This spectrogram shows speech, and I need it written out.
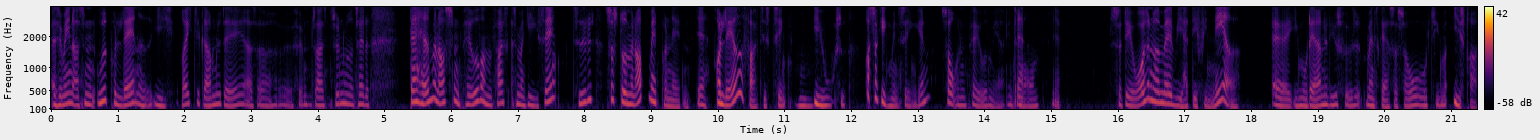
altså jeg mener sådan ude på landet i rigtig gamle dage, altså øh, 15, 16, 1700-tallet, der havde man også sådan en periode, hvor man faktisk, altså man gik i seng tidligt, så stod man op midt på natten Ja. og lavede faktisk ting Mm. i huset. Og så gik man i seng igen, sov en periode mere indtil Ja. morgen. Ja. Så det er jo også noget med, at vi har defineret øh, i moderne livsfølelse, man skal altså sove 8 timer i streg.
